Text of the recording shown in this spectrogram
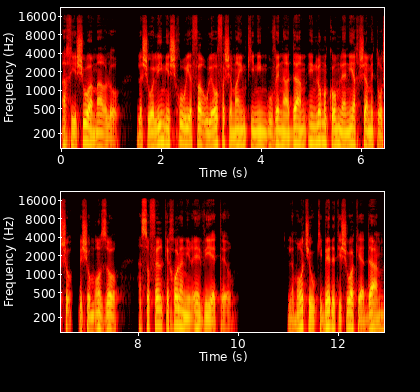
אך ישוע אמר לו, לשועלים יש חור יפר ולעוף השמיים קינים, ובן האדם אין לו מקום להניח שם את ראשו. בשומעו זו, הסופר ככל הנראה הביא יתר. למרות שהוא כיבד את ישוע כאדם,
